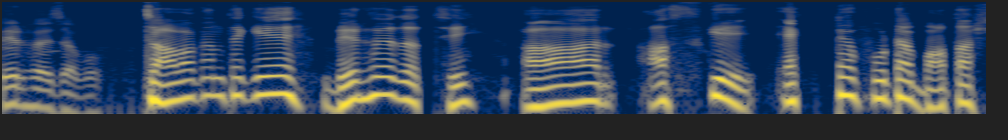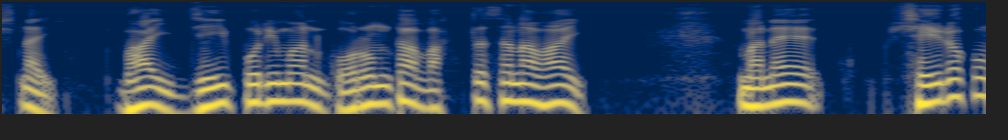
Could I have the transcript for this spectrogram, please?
বের হয়ে যাব। চা বাগান থেকে বের হয়ে যাচ্ছি, আর আজকে একটা ফোঁটা বাতাস নাই। ভাই, যেই পরিমাণ গরমটা লাগতেছে না ভাই মানে সেই রকম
